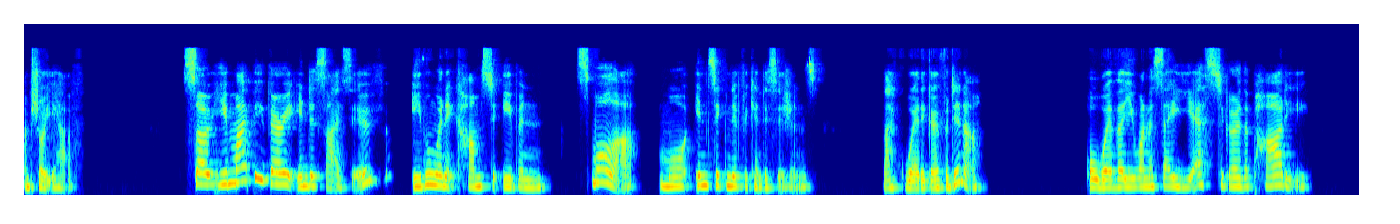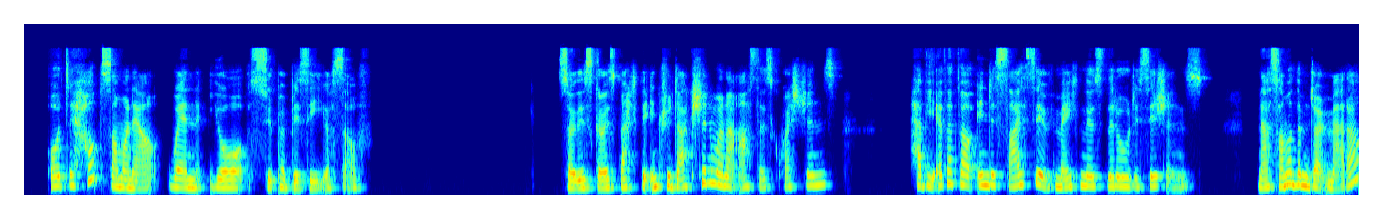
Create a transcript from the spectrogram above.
I'm sure you have. So you might be very indecisive, even when it comes to even smaller more insignificant decisions, like where to go for dinner, or whether you want to say yes to go to the party, or to help someone out when you're super busy yourself. So this goes back to the introduction when I asked those questions. Have you ever felt indecisive making those little decisions? Now, some of them don't matter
